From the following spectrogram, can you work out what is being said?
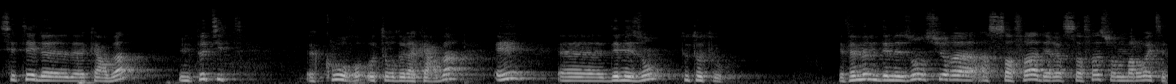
C'était le, Kaaba, une petite euh, cour autour de la Kaaba et euh, des maisons tout autour. Il y avait même des maisons sur euh, Safa, derrière Safa, sur le Marwa, etc.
